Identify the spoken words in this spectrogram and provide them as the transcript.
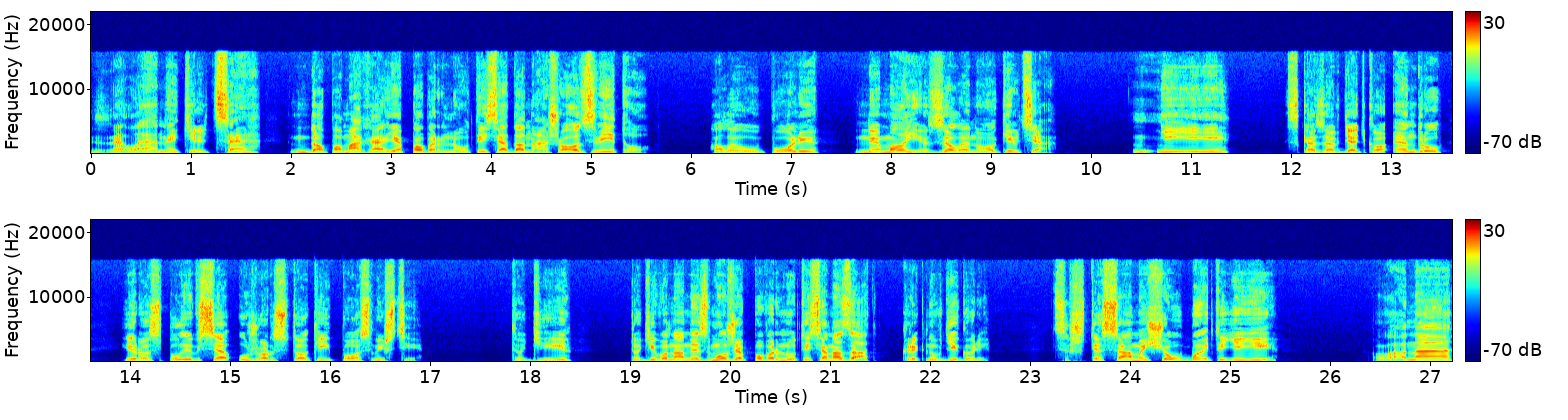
Зелене кільце допомагає повернутися до нашого світу. Але у полі немає зеленого кільця. Ні, сказав дядько Ендру і розплився у жорстокій посмішці. Тоді, тоді вона не зможе повернутися назад, крикнув Дігорі. Це ж те саме, що вбити її. Вона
